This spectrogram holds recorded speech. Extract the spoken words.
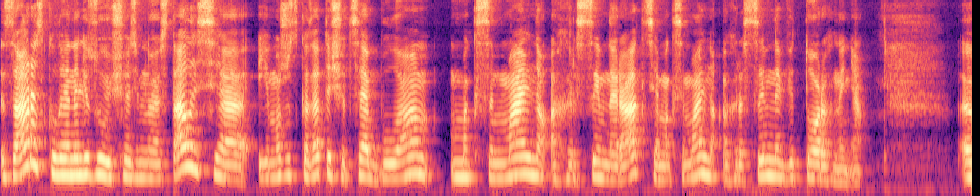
зараз, коли я аналізую, що зі мною сталося, я можу сказати, що це була максимально агресивна реакція, максимально агресивне відторгнення. Е,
